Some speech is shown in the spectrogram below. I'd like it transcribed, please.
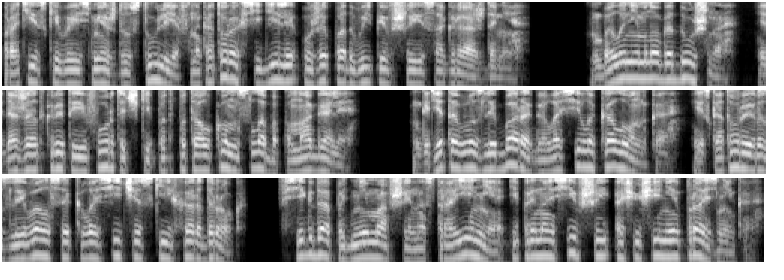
протискиваясь между стульев, на которых сидели уже подвыпившие сограждане. Было немного душно, и даже открытые форточки под потолком слабо помогали. Где-то возле бара голосила колонка, из которой разливался классический хард-рок, всегда поднимавший настроение и приносивший ощущение праздника,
